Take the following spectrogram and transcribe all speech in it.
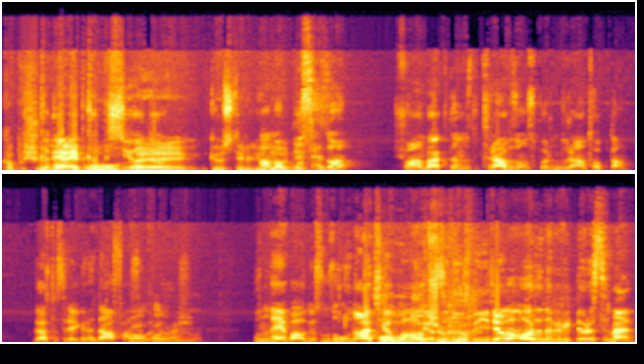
Kapışıyordu. Evet, yani hep kapışıyordu. o e, gösteriliyordu Ama örnek. bu sezon şu an baktığımızda Trabzonspor'un duran toptan Galatasaray'a göre daha fazla, Daha golü, fazla var. golü var. Bunu neye bağlıyorsunuz? Onaçu'ya mı Paul Onaçu. bağlıyorsunuz diyeceğim ama orada da bir Victor Osimhen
